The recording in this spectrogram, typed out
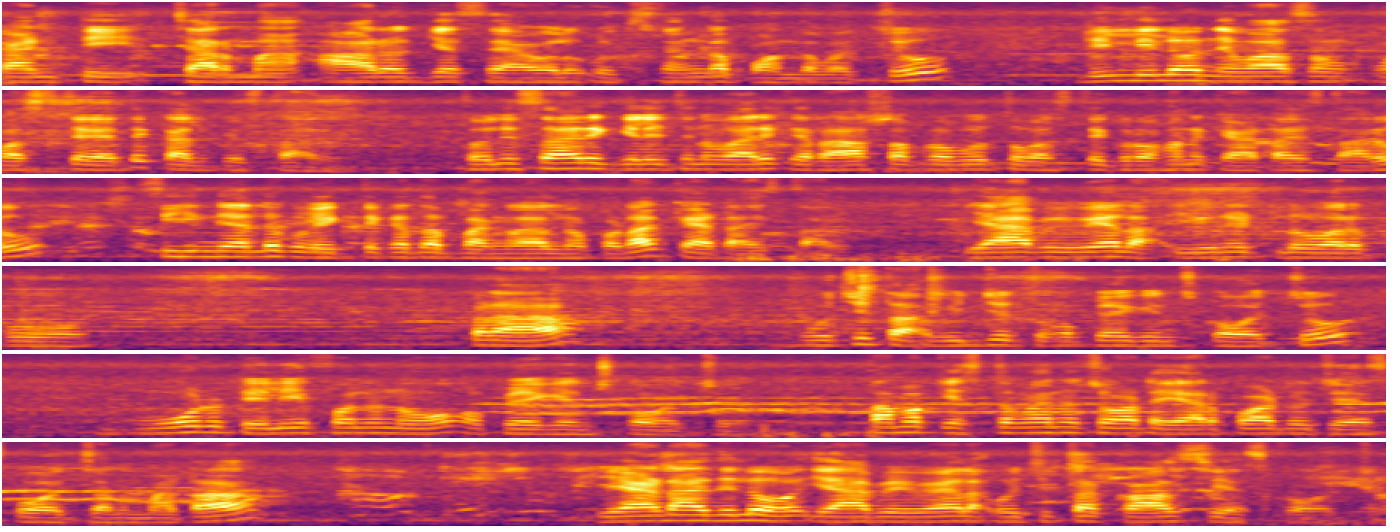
కంటి చర్మ ఆరోగ్య సేవలు ఉచితంగా పొందవచ్చు. ఢిల్లీలో నివాసం వసతి అయితే కల్పిస్తారు. తొలిసారి గెలిచిన వారికి రాష్ట్ర ప్రభుత్వ వసతి గృహాన్ని కేటాయిస్తారు. సీనియర్లకు వ్యక్తిగత బంగ్లాలను కూడా కేటాయిస్తారు. యాభై వేల యూనిట్ల వరకు ఇక్కడ ఉచిత విద్యుత్ ఉపయోగించుకోవచ్చు. మూడు టెలిఫోన్లను ఉపయోగించుకోవచ్చు. తమకు ఇష్టమైన చోట ఏర్పాటు చేసుకోవచ్చు అనమాట ఏడాదిలో యాభై వేల ఉచిత కాల్స్ చేసుకోవచ్చు.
